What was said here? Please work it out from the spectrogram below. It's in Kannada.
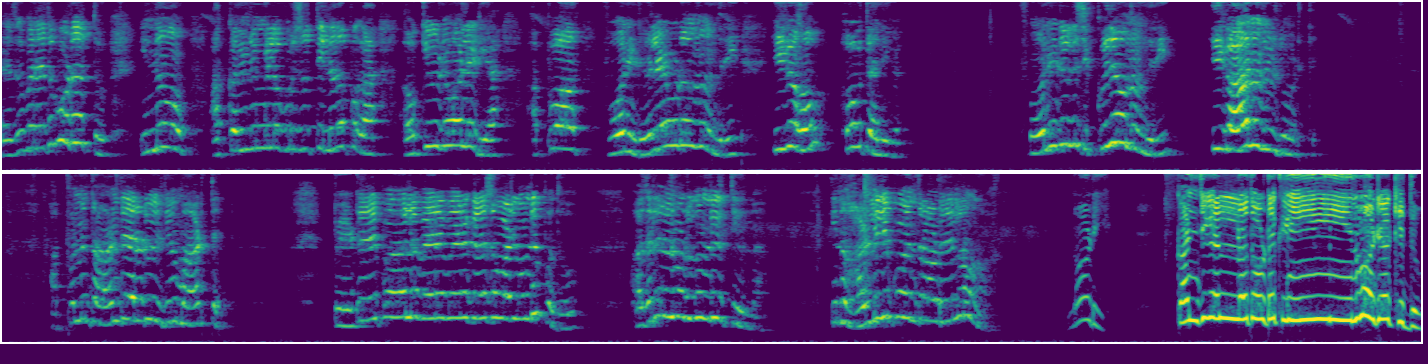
ಬರೆದು ಬರೆದು ಕೊಡತ್ತು. ಇನ್ನು ಅಕ್ಕನಿಗೆಲ್ಲ ಬುರಿಸುತ್ತಿಲ್ಲದಪ್ಪಗ ಅವಕ್ಕೆ ವಿಡಿಯೋ ಹಿಡಿಯ ಅಪ್ಪ ಫೋನ್ ಹಿಡಿಯಲೇ ಬಿಡೋದು ಅಂದ್ರಿ. ಈಗ ಹೌ ಹೌದಾನೀಗ ಫೋನ್ ಹಿಡಿಯಲು ಸಿಕ್ಕುದೇ ಅವನಂದ್ರಿ ಈಗ ನಾನು ವಿಡಿಯೋ ಮಾಡ್ತೆ. ಅಪ್ಪನ ತಾಂಡೆ ಎರಡು ವಿಡಿಯೋ ಮಾಡ್ತೆ. ಪೇಟೆಯಲ್ಲಿ ಎಲ್ಲ ಬೇರೆ ಬೇರೆ ಕೆಲಸ ಮಾಡಿಕೊಂಡಿಪ್ಪದು ಅದರಲ್ಲಿ ನೋಡಿಕೊಂಡಿರ್ತೀವಲ್ಲ ಇನ್ನು ಹಳ್ಳಿಲಿ ಅಂತ ನೋಡೋದಿಲ್ಲ ನೋಡಿ. ಕಂಜಿಗೆಲ್ಲ ತೋಟ ಕ್ಲೀನ್ ಮಾಡಿ ಹಾಕಿದ್ದು.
